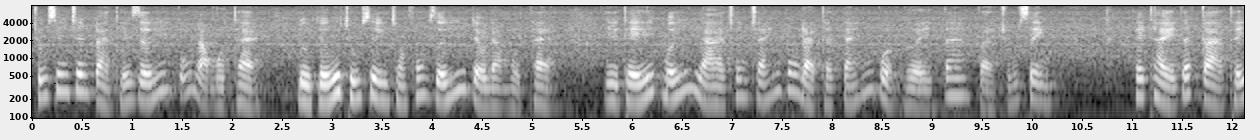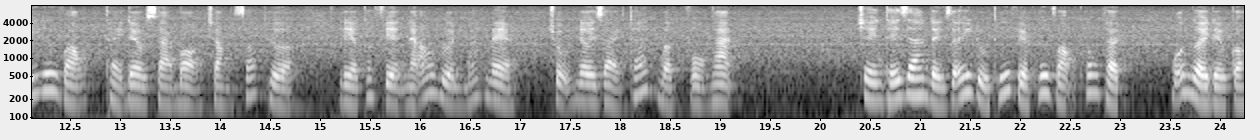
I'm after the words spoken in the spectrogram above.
Chúng sinh trên toàn thế giới cũng là một thể. Đủ thứ chúng sinh trong pháp giới đều là một thể. Như thế mới là chân tránh thông đạt thật tánh của người ta và chúng sinh. Hết thầy tất cả thấy hư vọng, thầy đều xả bỏ chẳng sót thừa, lìa các phiền não luồn mát mẻ, trụ nơi giải thoát bậc vô ngại. Trên thế gian đầy rẫy đủ thứ việc hư vọng không thật, mỗi người đều có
